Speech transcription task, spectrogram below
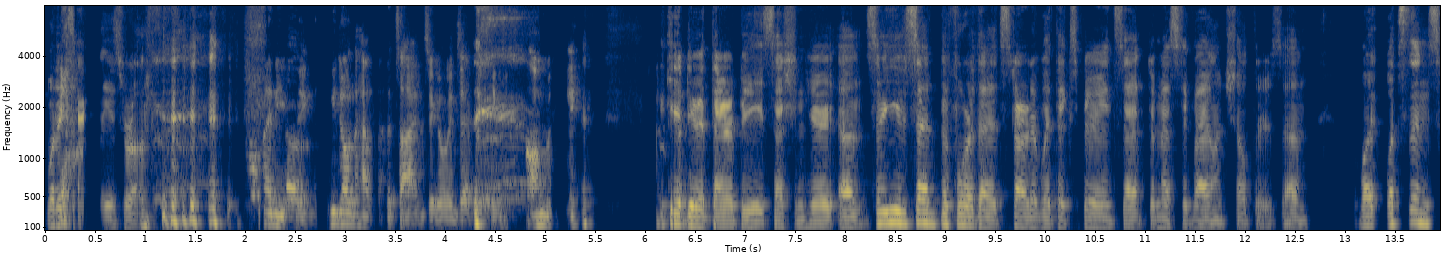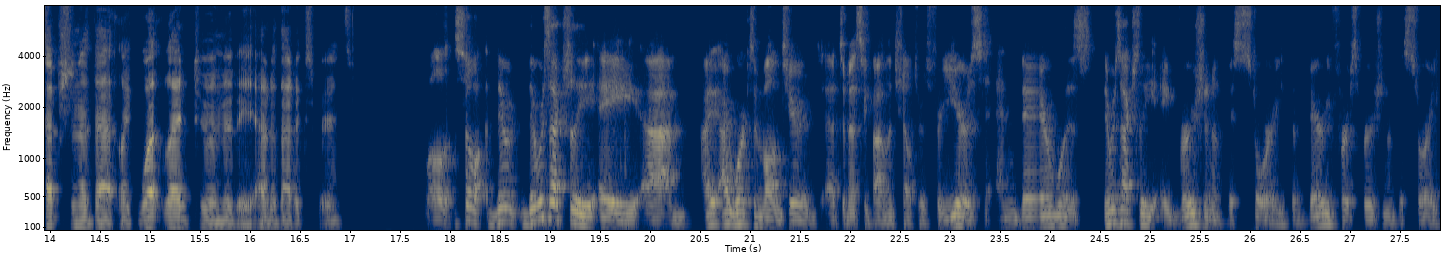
what exactly is wrong. so many uh, things. We don't have the time to go into everything wrong with me. We can't do a therapy session here. Um, so you've said before that it started with experience at domestic violence shelters. Um, what what's the inception of that? Like, what led to a movie out of that experience? Well, so there there was actually a um, I, I worked and volunteered at domestic violence shelters for years, and there was there was actually a version of this story. The very first version of the story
